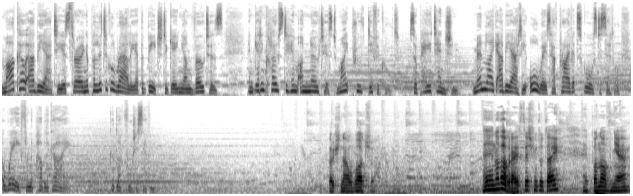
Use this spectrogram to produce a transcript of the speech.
Marco Abbiati is throwing a political rally at the beach to gain young voters, and getting close to him unnoticed might prove difficult. So pay attention. Men like Abbiati always have private scores to settle, away from the public eye. Good luck, 47. Coś na uboczu. E, No dobra, jesteśmy tutaj e, ponownie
